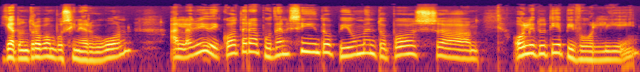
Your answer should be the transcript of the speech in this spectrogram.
για τον τρόπο που συνεργούν, αλλά και ειδικότερα που δεν συνειδητοποιούμε το πώς α, όλη τούτη η επιβολή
